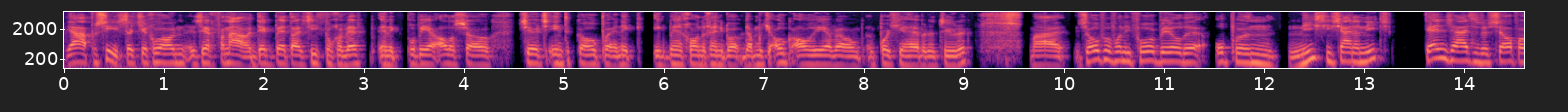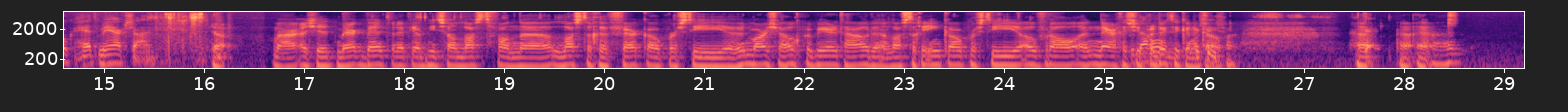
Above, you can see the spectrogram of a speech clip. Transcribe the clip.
Ja, precies. Dat je gewoon zegt van nou, dekbed, daar ziet nog een weg. En ik probeer alles zo search in te kopen. En ik, ik ben gewoon degene die... Daar moet je ook alweer wel een potje hebben natuurlijk. Maar zoveel van die voorbeelden op een niche, die zijn er niet. Tenzij ze dus zelf ook het merk zijn. Ja. Maar als je het merk bent, dan heb je ook niet zo'n last van uh, lastige verkopers die uh, hun marge hoog proberen te houden. En lastige inkopers die uh, overal en nergens je producten kunnen precies. kopen. Ja, ja, ja.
